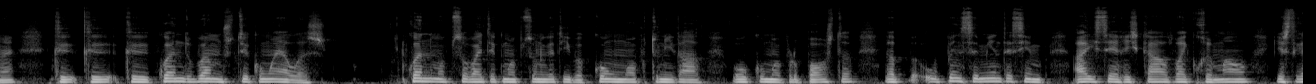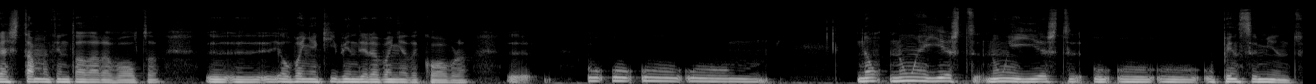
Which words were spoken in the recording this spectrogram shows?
É? que, que, que quando vamos ter com elas quando uma pessoa vai ter com uma pessoa negativa com uma oportunidade ou com uma proposta, o pensamento é sempre: ah, isso é arriscado, vai correr mal, este gajo está-me a tentar dar a volta, eh, eh, ele vem aqui vender a banha da cobra. Eh, o, o, o, o não, não é este, não é este o, o, o, o pensamento.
